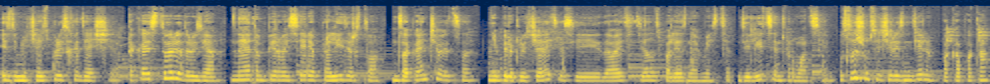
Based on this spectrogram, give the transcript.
и замечать происходящее. Такая история, друзья. На этом первая серия про лидерство заканчивается. Не переключайтесь и давайте делать полезное вместе. Делиться информацией. Услышимся через неделю. Пока-пока.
